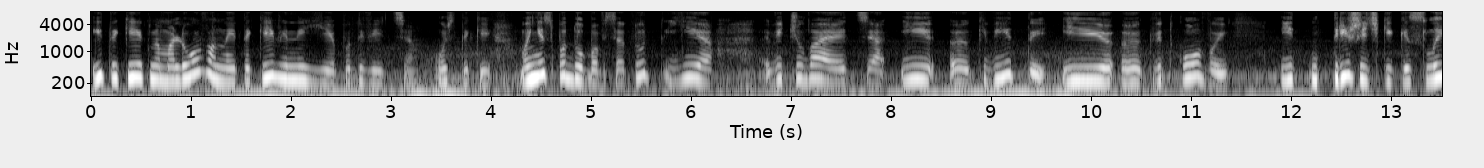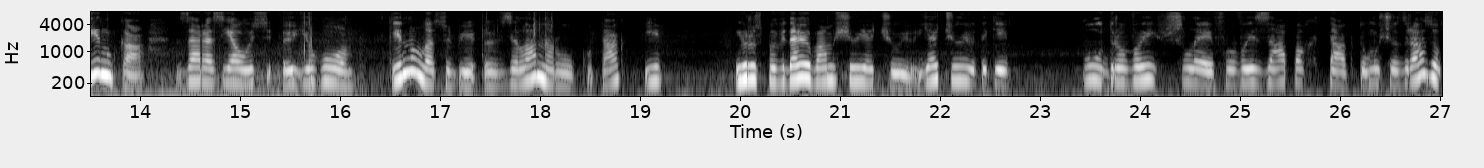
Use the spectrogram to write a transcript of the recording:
І такий, як намальований, такий він і є. Подивіться, ось такий. Мені сподобався. Тут є, відчувається і е, квіти, і е, квітковий, і трішечки кислинка. Зараз я ось е, його кинула собі, взяла на руку, так? І, і розповідаю вам, що я чую. Я чую такий пудровий шлейфовий запах, так, тому що зразу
